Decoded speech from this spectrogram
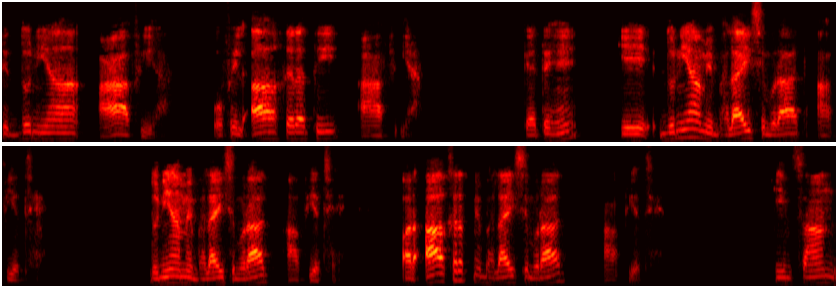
فی الدنیا عافیہ وفی الاخرت عافیہ۔ کہتے ہیں کہ دنیا میں بھلائی سے مراد عافیت ہے۔ دنیا میں بھلائی سے مراد عافیت ہے۔ اور آخرت میں بھلائی سے مراد عافیت ہے۔ کہ انسان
